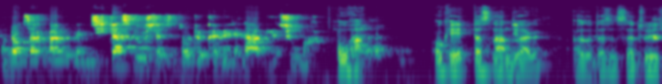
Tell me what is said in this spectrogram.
Und dort sagt man, wenn sich das durchsetzen sollte, können wir den Laden hier zumachen. Oha. Okay, das ist eine Ansage. Also das ist natürlich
